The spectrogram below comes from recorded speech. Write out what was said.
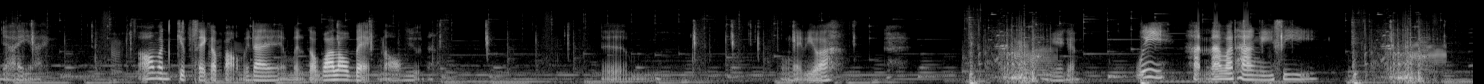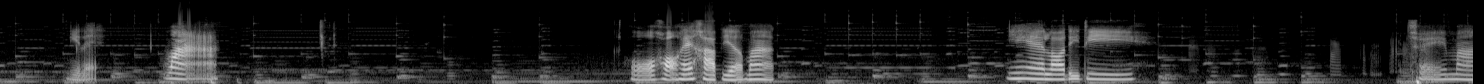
ใหญ่ใหญ่อ๋อ มันเก็บใส่กระเป๋าไม่ได้ เหมือนกับว่าเราแบกน้องอยู่นะเดิมตรงไหนดีวะอย่างนี้กันวิหันหน้ามาทางนี้สิ นี่แหละ ว้าโห ของให้ครับเยอะมาก นี่ไงล้อดีๆ ใช้ไม้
